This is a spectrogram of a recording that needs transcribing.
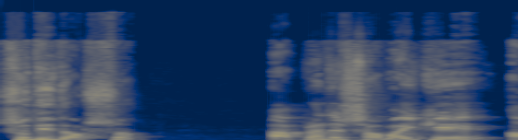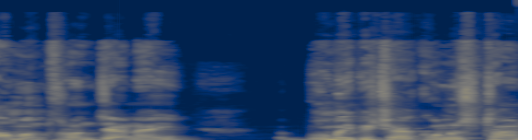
সুধী দর্শক, আপনাদের সবাইকে আমন্ত্রণ জানাই ভূমি বিষয়ক অনুষ্ঠান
